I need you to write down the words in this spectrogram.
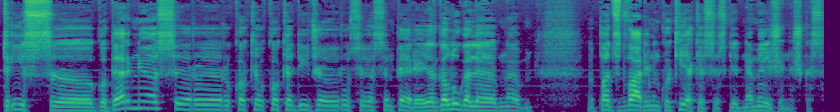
trys uh, gubernijos ir, ir kokio, kokio dydžio Rusijos imperija. Ir galų gale na, pats dvarininko kiekis jis nemilžiniškas.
